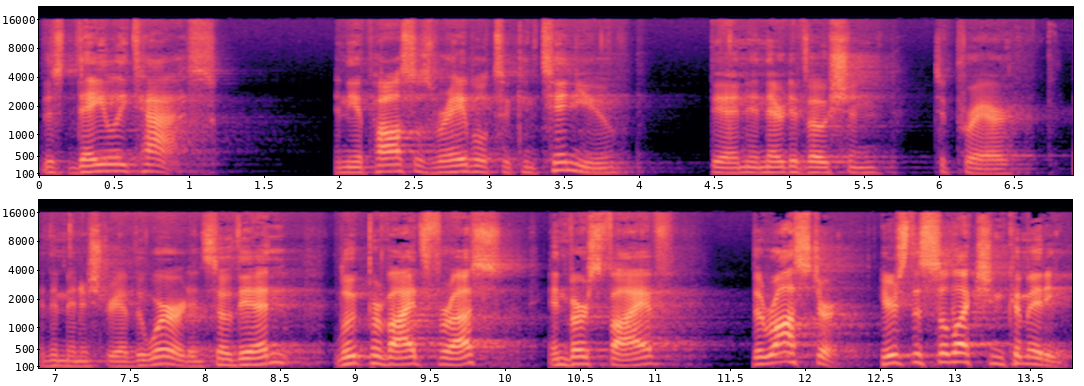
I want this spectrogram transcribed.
this daily task. And the apostles were able to continue then in their devotion to prayer and the ministry of the word. And so then Luke provides for us in verse 5 the roster. Here's the selection committee.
